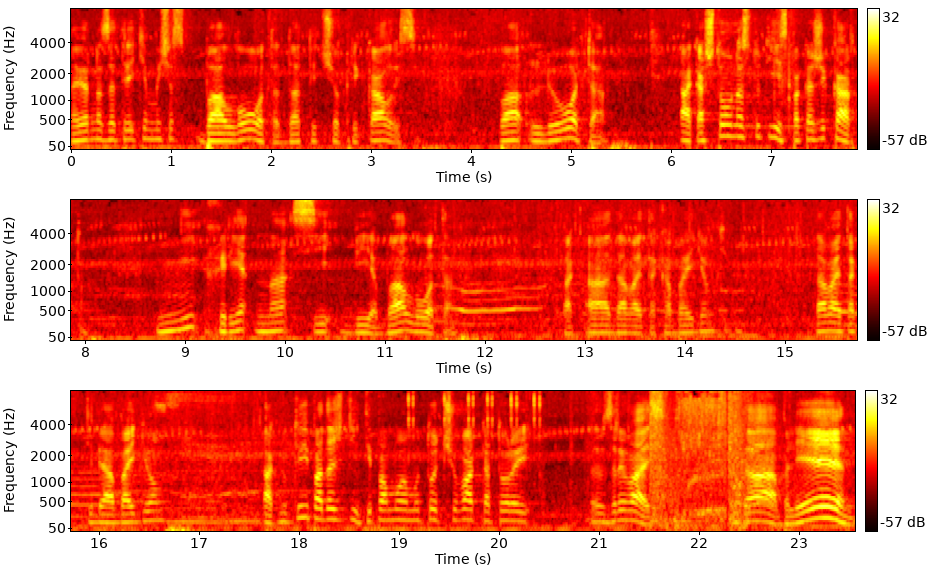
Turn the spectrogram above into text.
Наверное, за третьим мы сейчас... Болото. Да ты чё, прикалывайся? Болото. Так, а что у нас тут есть? Покажи карту. Ни хрена себе. Болото. Так, а давай так обойдем тебя. Давай так тебя обойдем. Так, ну ты подожди. Ты, по-моему, тот чувак, который... Э, взрывайся. Да, блин.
